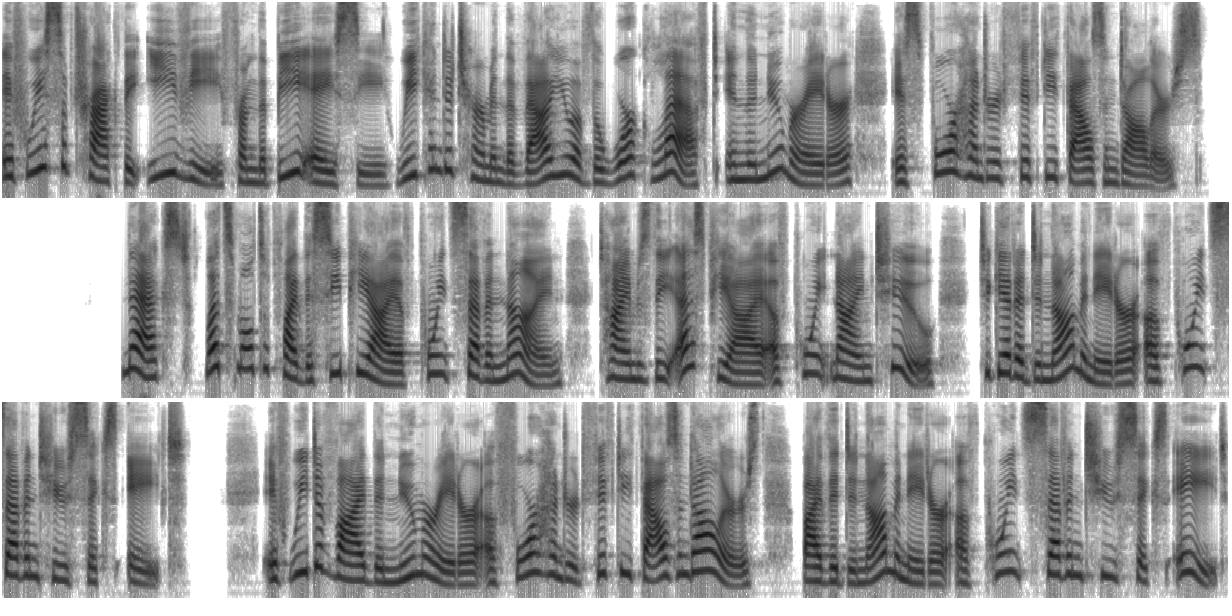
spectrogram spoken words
If we subtract the EV from the BAC, we can determine the value of the work left in the numerator is $450,000. Next, let's multiply the CPI of 0.79 times the SPI of 0.92 to get a denominator of 0.7268. If we divide the numerator of $450,000 by the denominator of 0.7268,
